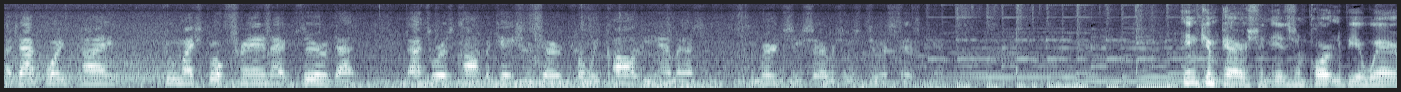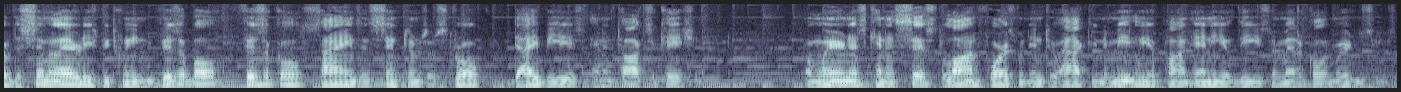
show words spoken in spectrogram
At that point in time, through my stroke training, I observed that that's where his complications started, so we called the EMS emergency services to assist him. In comparison, it is important to be aware of the similarities between visible, physical signs and symptoms of stroke, diabetes, and intoxication. Awareness can assist law enforcement into acting immediately upon any of these medical emergencies.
